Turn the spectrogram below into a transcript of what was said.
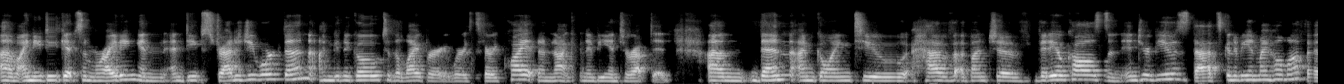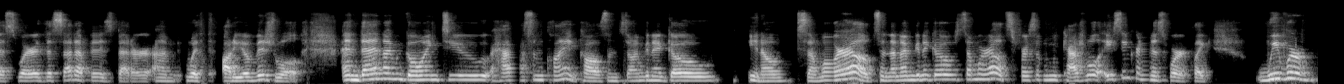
um, I need to get some writing and, and deep strategy work done. I'm going to go to the library where it's very quiet and I'm not going to be interrupted. Um, then I'm going to have a bunch of video calls and interviews. That's going to be in my home office where the setup is better better um, with audio visual. And then I'm going to have some client calls. And so I'm going to go, you know, somewhere else. And then I'm going to go somewhere else for some casual asynchronous work. Like we were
